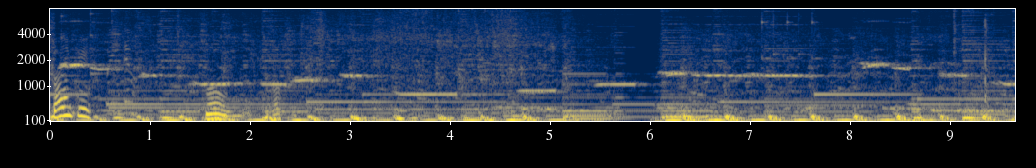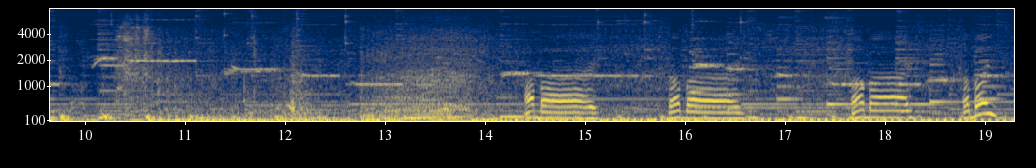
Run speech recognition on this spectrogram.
Blanky. Ngon. Bye bye. Bye bye. Bye bye. Bye bye.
